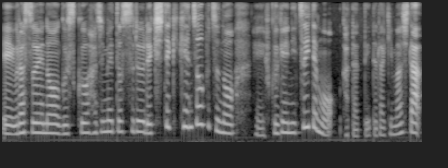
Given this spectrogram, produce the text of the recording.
浦添のグスクをはじめとする歴史的建造物の復元についても語っていただきました。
